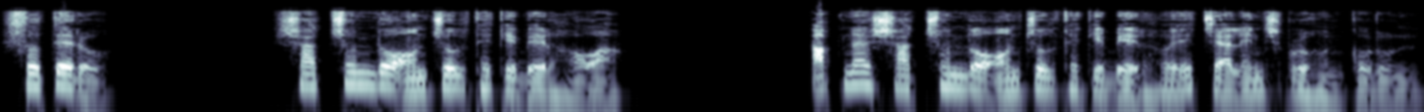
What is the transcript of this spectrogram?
সতেরো। স্বাচ্ছন্দ্য অঞ্চল থেকে বের হওয়া। আপনার স্বাচ্ছন্দ্য অঞ্চল থেকে বের হয়ে চ্যালেঞ্জ গ্রহণ করুন।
